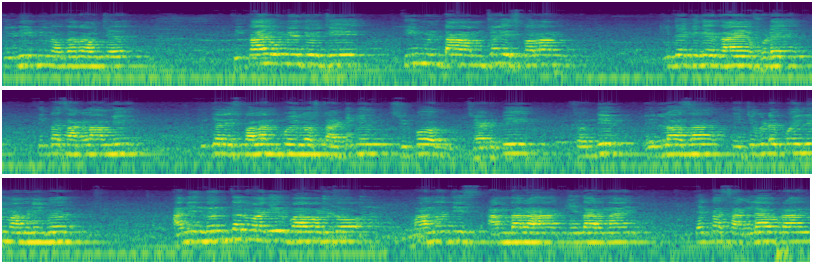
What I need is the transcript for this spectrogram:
तिणी बी नजर रावचे तिकाय उमेद येवची ती म्हणटा आमच्या इस्कॉलान कितें कितें जाय फुडें तिका सांगलां आमी तुज्या इस्कॉलान पयलो स्टार्टिंगेन शिकोवन शेडपी संदीप येयल्लो आसा तेचे कडेन पयली मागणी कर. आनी नंतर मागीर बाब आमचो मानदीस आमदार आहा केदार नायक तेका सांगल्या उपरांत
